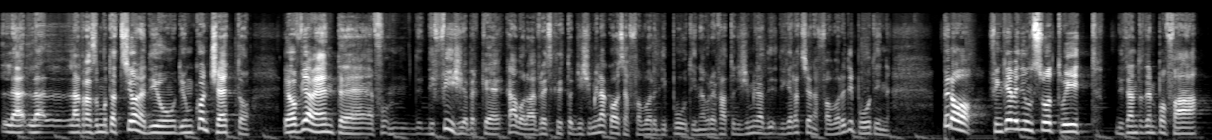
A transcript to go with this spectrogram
la, la, la trasmutazione di un, di un concetto E ovviamente difficile perché, cavolo, avrei scritto 10.000 cose a favore di Putin, avrei fatto 10.000 dichiarazioni a favore di Putin, però finché vedi un suo tweet di tanto tempo fa,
